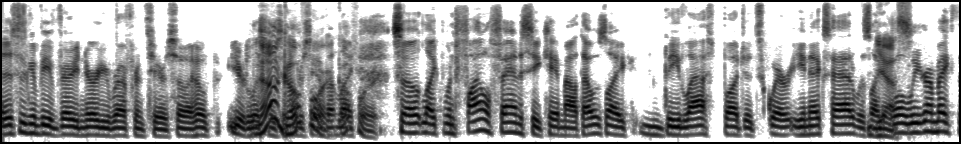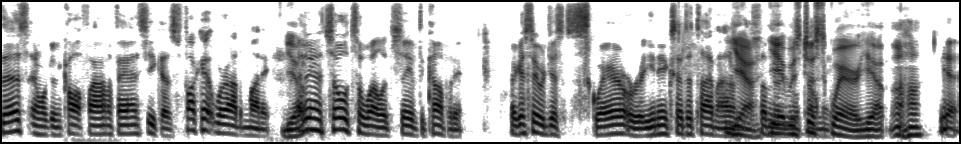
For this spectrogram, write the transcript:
this is going to be a very nerdy reference here, so I hope your listeners go understand. for it, but, go like, for it. So, like when Final Fantasy came out, that was like the last budget Square Enix had. Was like, Yes. well, we're going to make this, and we're going to call it Final Fantasy because fuck it, we're out of money. Yep. And then it sold so well, it saved the company. I guess they were just Square or Enix at the time. I don't know. yeah. Yeah. It was just square. Yeah. Uh huh. Yeah,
